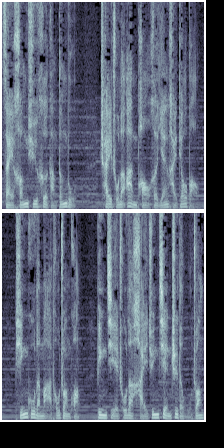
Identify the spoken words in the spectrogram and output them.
在横须贺港登陆，拆除了岸炮和沿海碉堡，评估了码头状况。并解除了海军舰只的武装，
